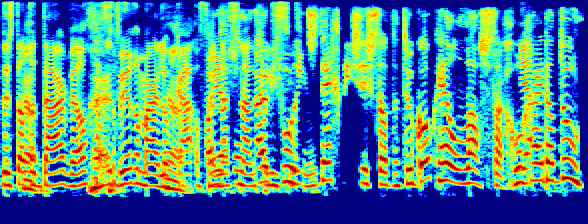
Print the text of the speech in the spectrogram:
Dus dat Ja. het daar wel gaat Ja, het- gebeuren, maar lokaal Ja. of maar ja, nationale politici. uitvoeringstechnisch is dat natuurlijk ook heel lastig. Hoe ga je dat doen?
